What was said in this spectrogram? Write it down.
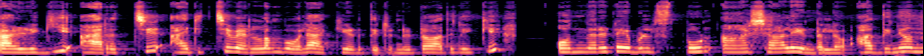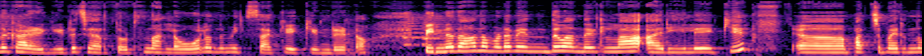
കഴുകി അരച്ച് അരിച്ച് വെള്ളം പോലെ ആക്കി എടുത്തിട്ടുണ്ട് കേട്ടോ അതിലേക്ക് ഒന്നര ടേബിൾ സ്പൂൺ ആശാളി ഉണ്ടല്ലോ. അതിനെ ഒന്ന് കഴുകിയിട്ട് ചേർത്ത് കൊടുത്ത് നല്ലപോലെ ഒന്ന് മിക്സാക്കി വെക്കുന്നുണ്ട് കേട്ടോ. പിന്നെ ഇതാ നമ്മുടെ വെന്ത് വന്നിട്ടുള്ള അരിയിലേക്ക് പച്ചമരുന്ന്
